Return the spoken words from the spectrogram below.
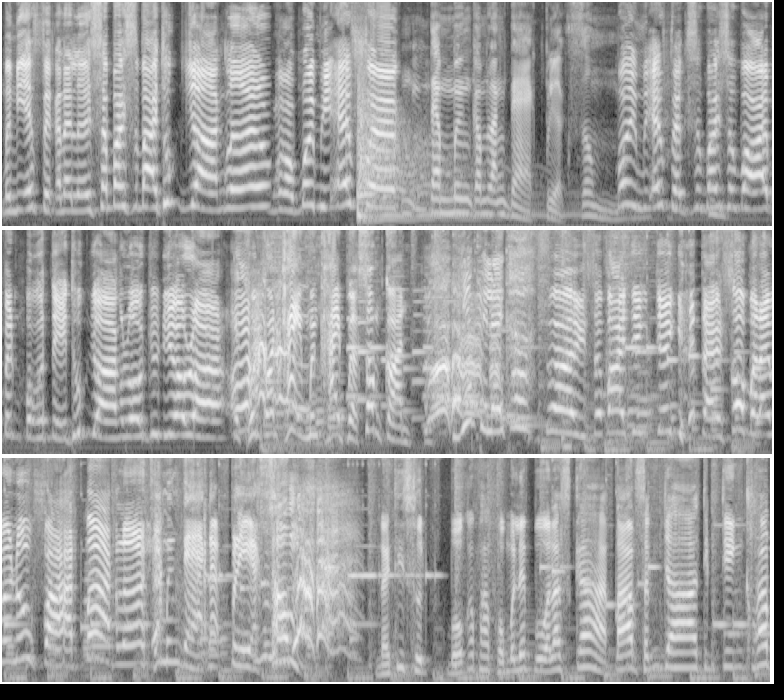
ไม่มีเอฟเฟกต์อะไรเลย สบายสบายๆทุกอย่างเลยบอกไม่มีเอฟเฟกต์แต่มึงกำลังแดกเปลือกส้ม ไม่มีเอฟเฟกต์สบายสบายๆเป็นปกติทุกอย่างเลยทีเดียวล่ะไอ้คุณคนไข้มึงคายเปลือกส้มก่อน เยี่ยมไปเลยค่ะใช่สบายจริง ๆ แต่ส้มอะไรไม่รู้ฝาดมากเลยที่มึงแดกน่ะเปลือกส้มในที่สุดโบก็พาผมมาเลี้ยงบัวอลาสก้าตามสัญญาจริง ๆ ครับ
